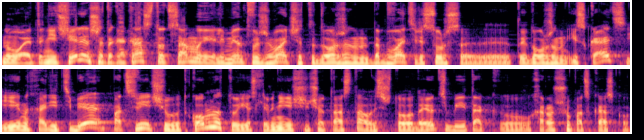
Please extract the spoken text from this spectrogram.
Ну, это не челлендж, это как раз тот самый элемент выживача. Ты должен добывать ресурсы, ты должен искать и находить. Тебе подсвечивают комнату, если в ней еще что-то осталось, что дает тебе и так э, хорошую подсказку.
